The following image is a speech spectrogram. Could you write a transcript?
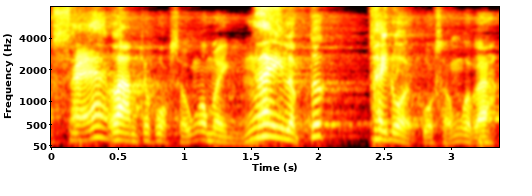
sẽ làm cho cuộc sống của mình ngay lập tức thay đổi cuộc sống của bạn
